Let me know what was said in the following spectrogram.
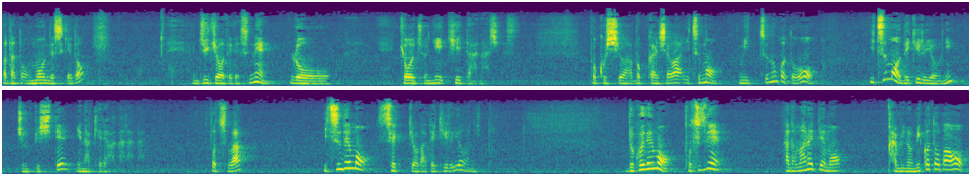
だと思うんですけど授業でですね老教授に聞いた話です。牧師は牧会者はいつも3つのことをいつもできるように準備していなければならない。一つはいつでも説教ができるようにと。どこでも突然頼まれても神の御言葉を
